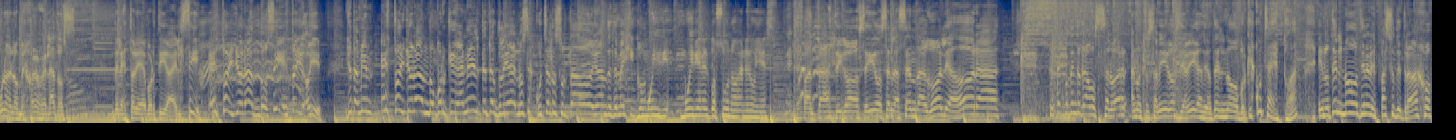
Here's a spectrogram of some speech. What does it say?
uno de los mejores relatos de la historia deportiva. El sí, estoy llorando, sí, estoy. Oye, yo también estoy llorando porque gané el test de actualidad. No se escucha el resultado, Iván, desde México. Muy bien, muy bien el 2-1 en Núñez. Fantástico, seguimos en la senda goleadora. Estoy tan contento que vamos a saludar a nuestros amigos y amigas de Hotel Nodo, porque escucha esto, ¿ah? En Hotel Nodo tienen espacios de trabajo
